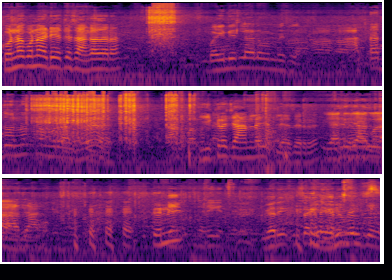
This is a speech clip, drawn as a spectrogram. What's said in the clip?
कोणा कोणासाठी येते सांगा जरा. बहिणीतला ना मम्मीतला. आता दोनच नंबर आले इकडे जानला घेतल्या सर याने जानला. कोणी? घरी चांगले घरी मिळते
